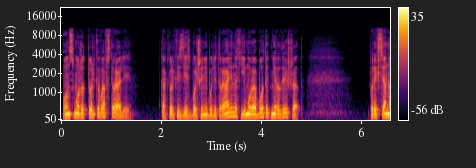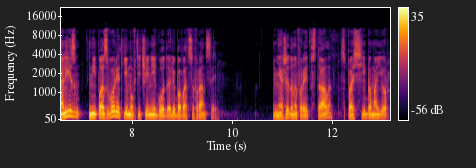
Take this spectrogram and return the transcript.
он сможет только в Австралии. Как только здесь больше не будет раненых, ему работать не разрешат. Профессионализм не позволит ему в течение года любоваться Францией. Неожиданно Фрейд встала. «Спасибо, майор»,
